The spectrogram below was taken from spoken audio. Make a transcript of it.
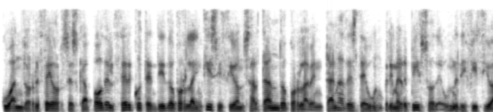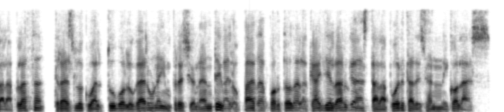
cuando Receor se escapó del cerco tendido por la Inquisición saltando por la ventana desde un primer piso de un edificio a la plaza, tras lo cual tuvo lugar una impresionante galopada por toda la calle larga hasta la puerta de San Nicolás.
